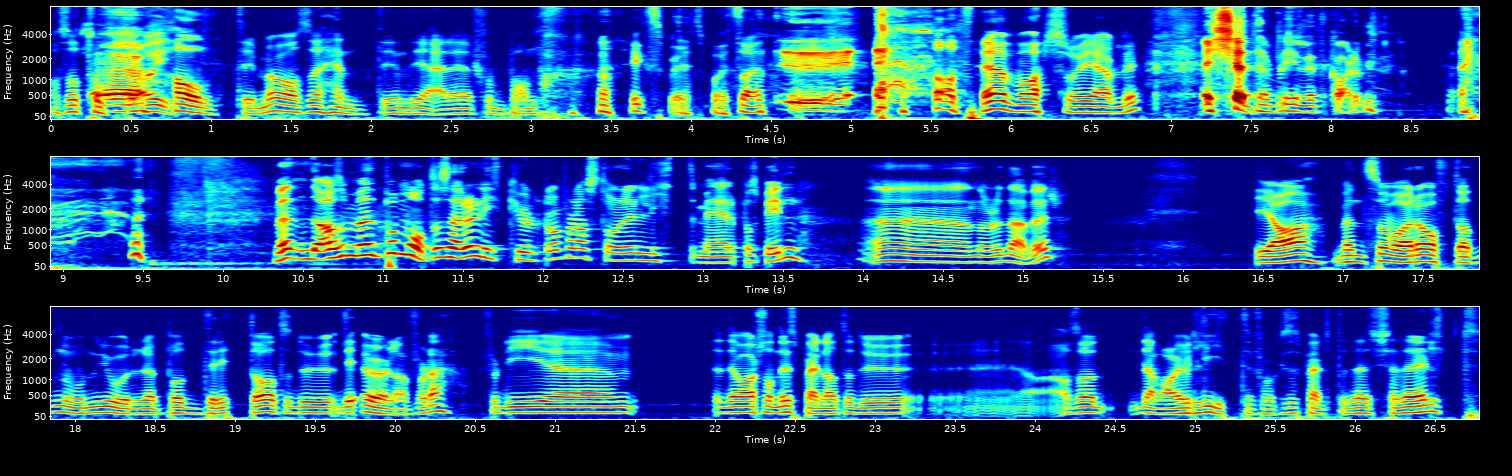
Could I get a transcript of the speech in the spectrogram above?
Og så tok det en halvtime å så hente inn de her forbanna experience pointsa igjen. Ja, det var så jævlig. Jeg kjenner jeg blir litt kvalm. Men, altså, men på en måte så er det litt kult òg, for da står det litt mer på spill uh, når du dauer. Ja, men så var det ofte at noen gjorde det på dritt òg. At du, de ødela for det. Fordi eh, det var sånn i spillet at du eh, Altså, det var jo lite folk som spilte det generelt.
